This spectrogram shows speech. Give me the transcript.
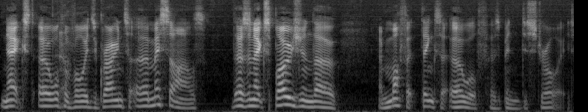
Next, Airwolf Yeah. avoids ground to air missiles. There's an explosion though, and Moffet thinks that Airwolf has been destroyed.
